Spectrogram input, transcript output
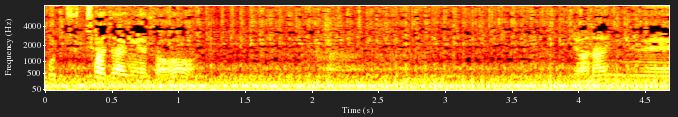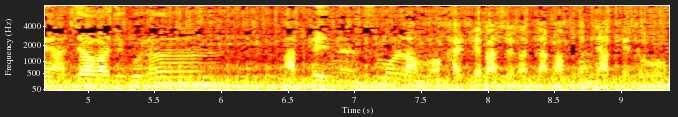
그 주차장에서 어, 연안에 앉아가지고는 앞에 있는 스몰나무와 갈대밭을 갖다가 공략해도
